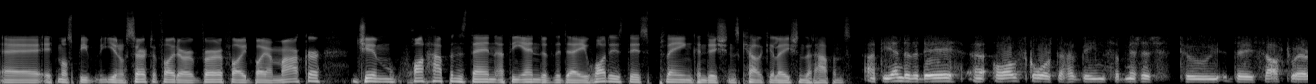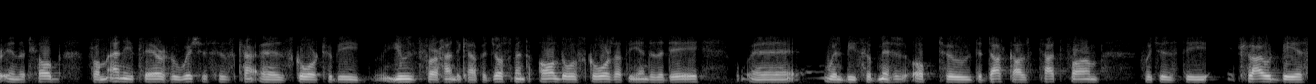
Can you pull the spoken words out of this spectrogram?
uh, it must be you know certified or verified by a marker. Jim, what happens then at the end of the day? What is this playing conditions calculation that happens? At the end of the day, uh, all scores that have been submitted to the software in the club from any player who wishes his ca- uh, score to be used for handicap adjustment. All those scores at the end of the day uh, will be submitted up to the .golf platform, which is the cloud-based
